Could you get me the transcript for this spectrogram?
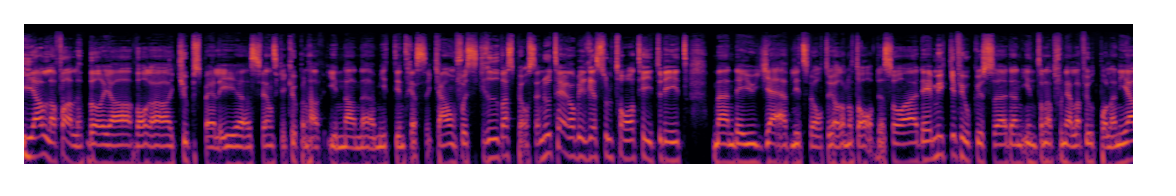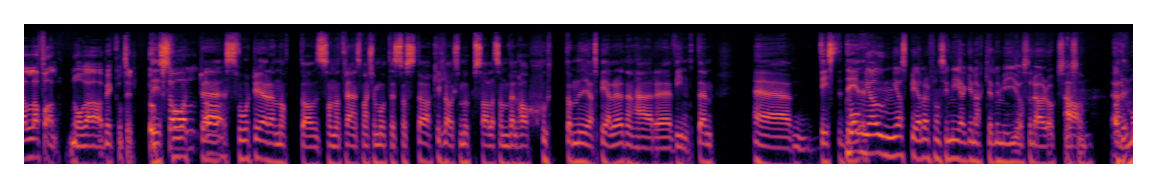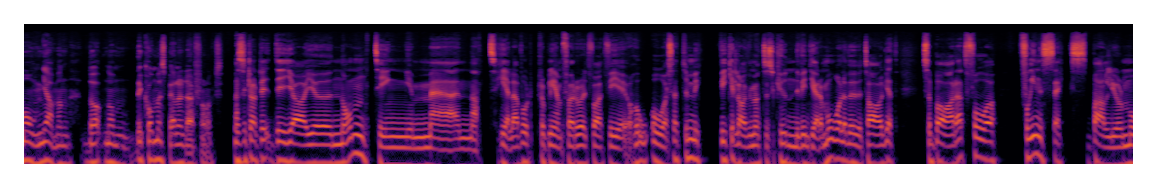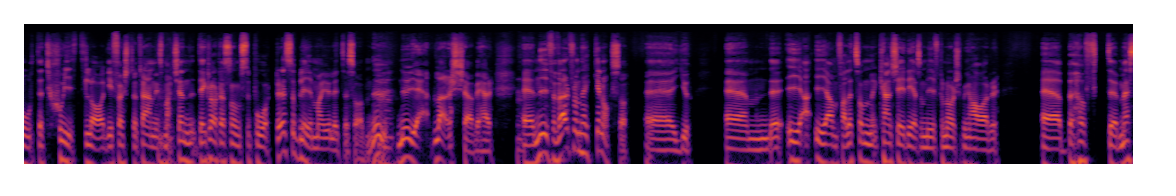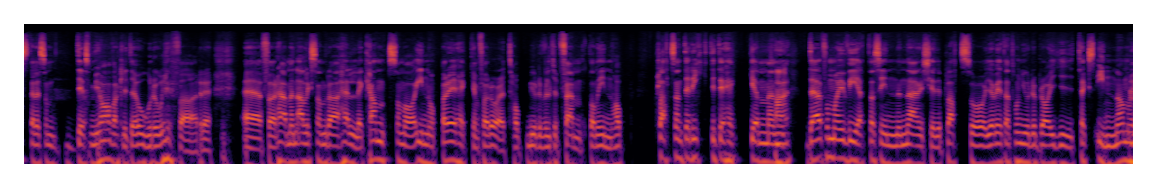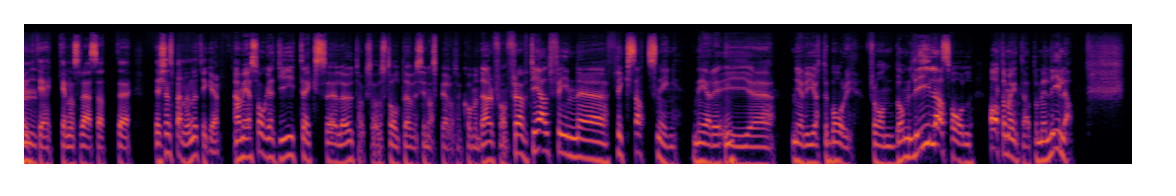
i alla fall börja vara kuppspel i eh, Svenska kuppen här innan eh, mitt intresse kanske skruvas på. Sen noterar vi resultat hit och dit, men det är ju jävligt svårt att göra något av det. Så det är mycket fokus den internationella fotbollen i alla fall några veckor till. Det är svårt, Uppsala, svårt att göra något av sådana träningsmatcher mot ett så stökigt lag som Uppsala som väl har 17 nya spelare den här eh, vintern. Eh, visst, det... Många unga spelare från sin egen akademi och sådär också. Ja. Som, eller det... många, men de, de, det kommer spelare därifrån också. Men såklart, det, det gör ju någonting med att hela vårt problem förra året var att vi oavsett hur mycket, vilket lag vi mötte så kunde vi inte göra mål överhuvudtaget. Så bara att få få in sex baljor mot ett skitlag i första träningsmatchen. Mm. Det är klart att som supporter så blir man ju lite så. Nu, mm. nu jävlar kör vi här. Mm. Eh, nyförvärv från Häcken också. Eh, ju. Eh, i, I anfallet som kanske är det som IFK Norrköping har behövt mest. Eller som det som jag har varit lite orolig för. Eh, för här. Men Alexandra Hellekant som var inhoppare i Häcken förra året hopp, gjorde väl typ 15 inhopp platsar inte riktigt i Häcken, men Nej. där får man ju veta sin näringskedjeplats. Och jag vet att hon gjorde bra i Jitex innan hon mm. gick till Häcken och sådär. Så att, eh, det känns spännande tycker jag. Ja, men jag såg att Jitex eh, la ut också stolt över sina spelare som kommer därifrån. För övrigt en jävligt fin eh, flicksatsning nere, mm. i, eh, nere i Göteborg. Från de lilas håll. Hatar man inte att de är lila.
